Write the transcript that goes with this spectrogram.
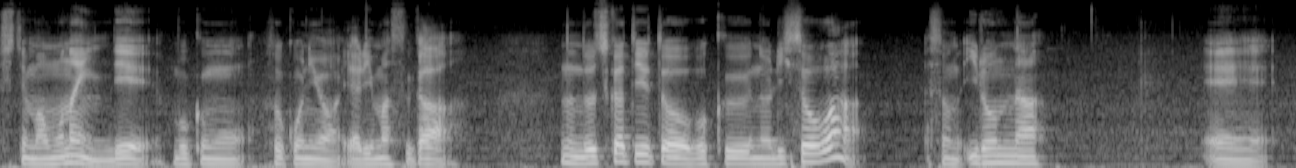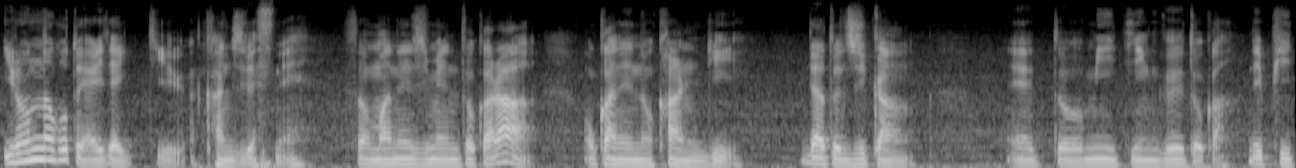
して間もないんで僕もそこにはやりますがどっちかというと僕の理想はそのいろんな、えー、いろんなことやりたいっていう感じですね。そのマネジメントからお金の管理。であと時間。えっ、ー、とミーティングとか。でピッ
